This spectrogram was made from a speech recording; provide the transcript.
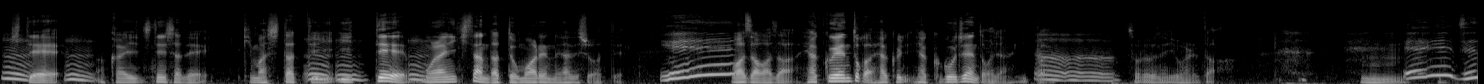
うん来てうん。赤い自転車で来ましたってうんうん言ってうん。もらいに来たんだって思われるの嫌でしょだってええわざわざ。100円とか100 150円とかじゃんいっぱい、うんうんうん。それをね言われた。うん。えー、全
